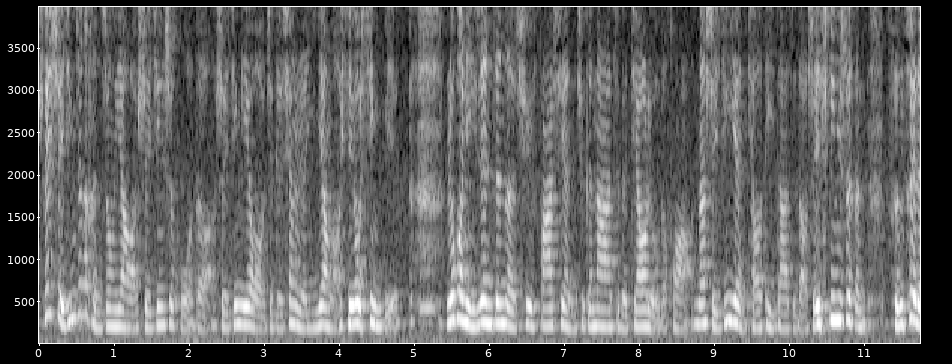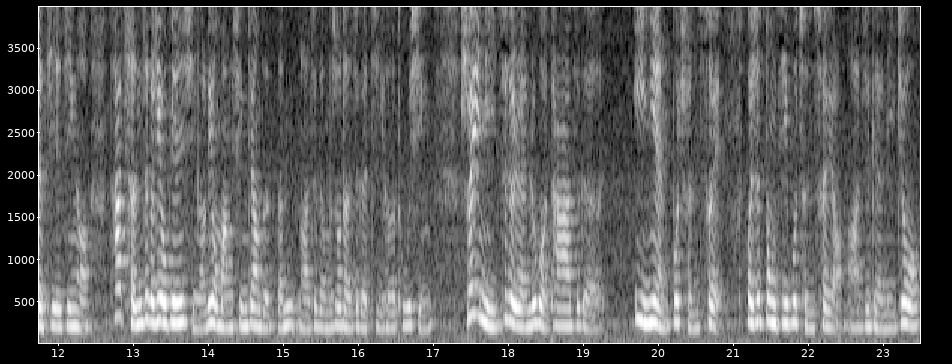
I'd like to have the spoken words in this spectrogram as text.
所以水晶真的很重要啊！水晶是活的，水晶也有这个像人一样哦，也有性别。如果你认真的去发现、去跟它这个交流的话，那水晶也很挑剔。大家知道，水晶是很纯粹的结晶哦，它呈这个六边形啊、六芒星这样子等啊，这个我们说的这个几何图形。所以你这个人如果他这个意念不纯粹，或者是动机不纯粹哦啊，这个你就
